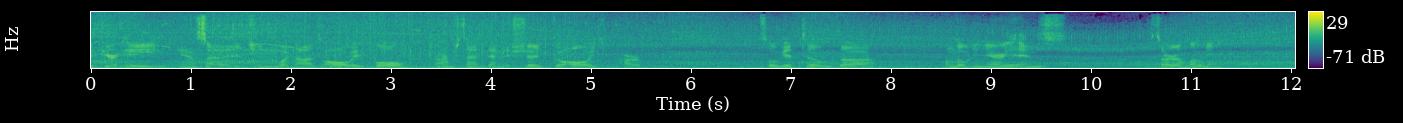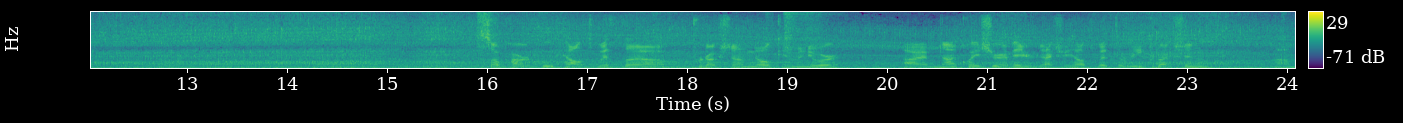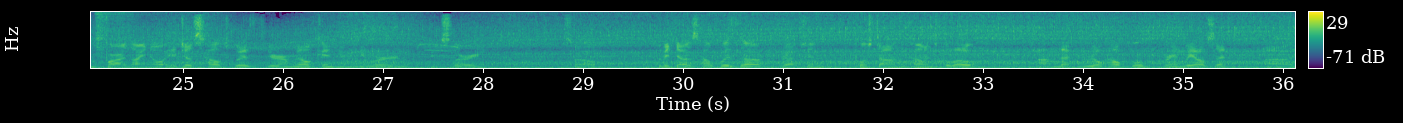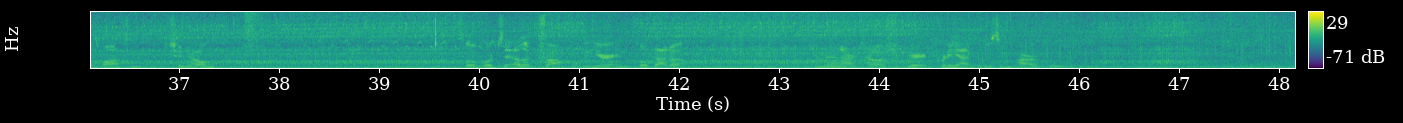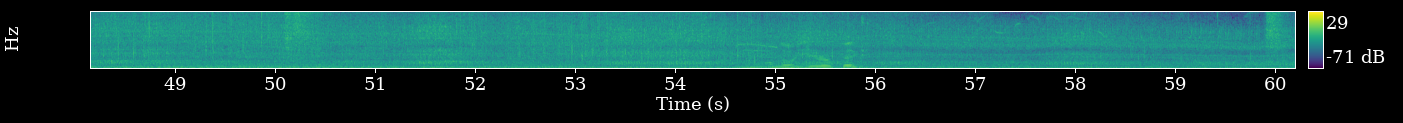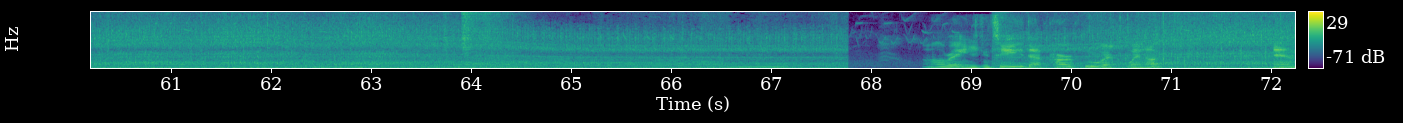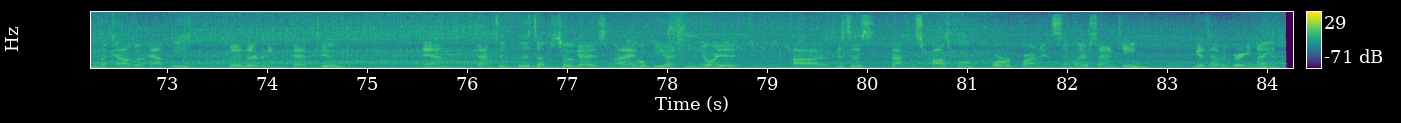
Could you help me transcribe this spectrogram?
If your hay and silage and whatnot is all the way full, 100%, then it should go all the way to power food. So we'll get to the unloading area and start unloading. So Power Food helps with the production of milk and manure. I'm not quite sure if it actually helped with the reproduction. Um, as far as I know, it just helped with your milk and your manure and your slurry. So if it does help with uh, production, post down in the comments below. Um, that'd be real helpful for anybody else that uh, is wanting to know. So we'll go to the other trough over here and fill that up and then our cows should be pretty happy with some power food. Unload here real quick. Alright, you can see that power food went up and the cows are happy, so they're gonna eat that too. And that's it for this episode, guys. I hope you guys enjoyed it. Uh, this is fast as possible for Farming Simulator 17. You guys have a great night.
